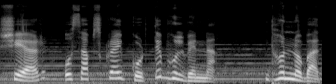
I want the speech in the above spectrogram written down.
শেয়ার ও সাবস্ক্রাইব করতে ভুলবেন না। ধন্যবাদ।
